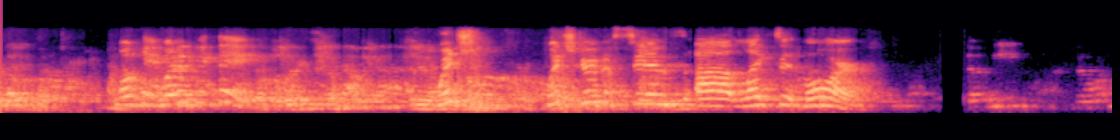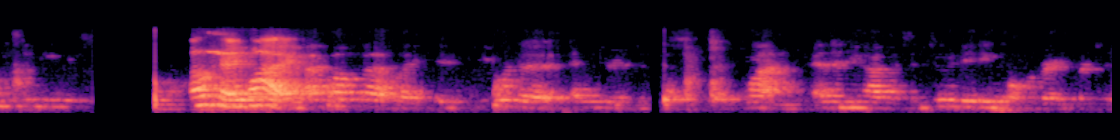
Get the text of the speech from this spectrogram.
Okay, what did we think? Which, which group of students, uh, liked it more? Okay, why? I felt that like if you were to enter into one, and then you have this intimidating, overbearing person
